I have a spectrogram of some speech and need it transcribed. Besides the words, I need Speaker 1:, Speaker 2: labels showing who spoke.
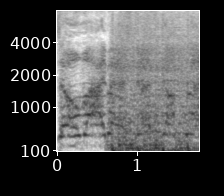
Speaker 1: To my business, the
